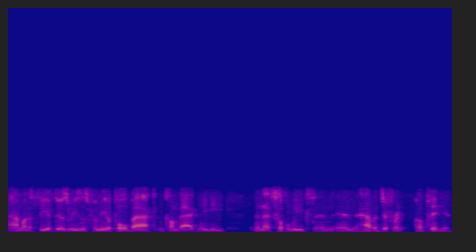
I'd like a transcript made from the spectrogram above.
And I'm going to see if there's reasons for me to pull back and come back maybe in the next couple weeks and, and have a different opinion.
